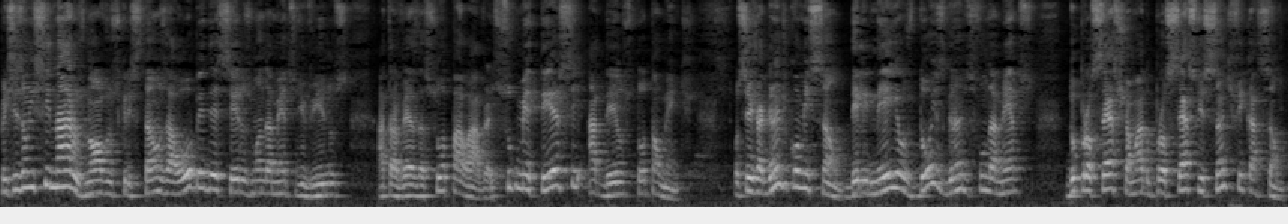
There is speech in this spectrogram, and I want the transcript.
precisam ensinar os novos cristãos a obedecer os mandamentos divinos através da sua palavra e submeter-se a Deus totalmente. Ou seja, a grande comissão delineia os dois grandes fundamentos do processo chamado processo de santificação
